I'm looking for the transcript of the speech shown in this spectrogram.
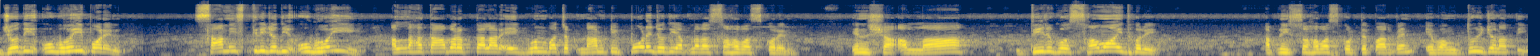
যদি উভয়ই পড়েন, স্বামী স্ত্রী যদি উভয়ই আল্লাহ তাবারক তালার এই গুণবাচক নামটি পড়ে যদি আপনারা সহবাস করেন ইনশা আল্লাহ দীর্ঘ সময় ধরে আপনি সহবাস করতে পারবেন এবং দুইজনাতেই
